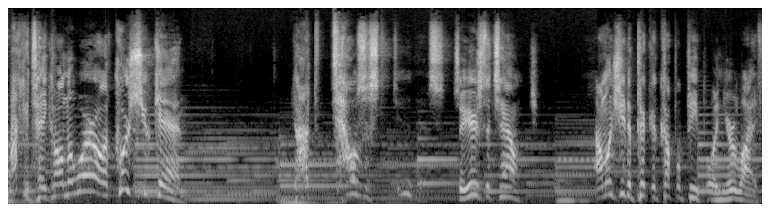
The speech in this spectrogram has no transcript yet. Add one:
I can take on the world. Of course you can. God tells us to do this. So here's the challenge. I want you to pick a couple people in your life.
